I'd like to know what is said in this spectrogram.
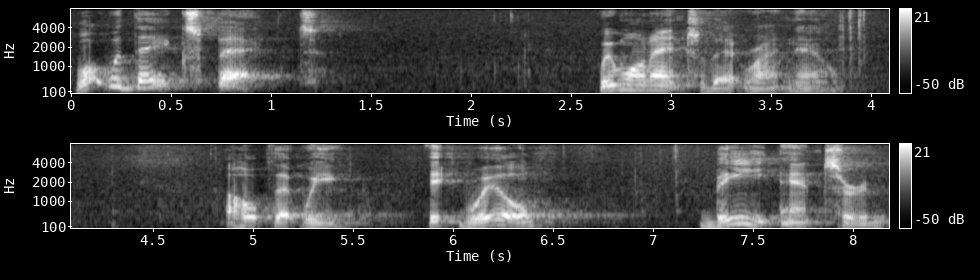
What would they expect? We won't answer that right now. I hope that we it will be answered,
